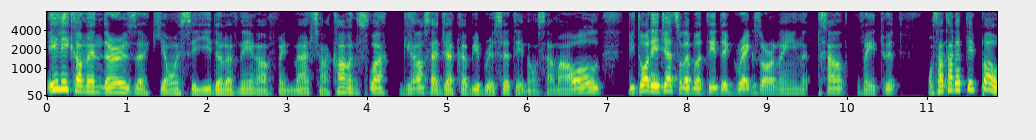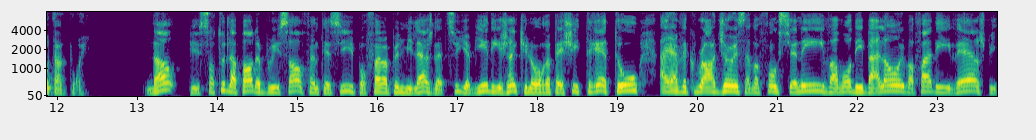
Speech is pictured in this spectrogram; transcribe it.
Et les Commanders qui ont essayé de revenir en fin de match, encore une fois, grâce à Jacoby Brissett et non Sam Howell. Victoire des Jets sur la beauté de Greg Zorlane, 30-28. On s'entendait peut-être pas à autant de points. Non, puis surtout de la part de Brees Hall Fantasy, pour faire un peu de millage là-dessus, il y a bien des gens qui l'ont repêché très tôt. Avec Roger, ça va fonctionner, il va avoir des ballons, il va faire des verges, puis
